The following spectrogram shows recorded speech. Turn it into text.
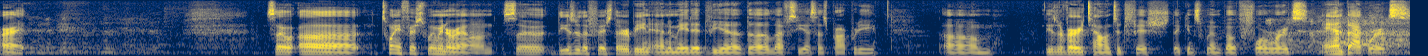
All right. So uh, 20 fish swimming around. So these are the fish that are being animated via the left CSS property. Um, these are very talented fish. They can swim both forwards and backwards.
